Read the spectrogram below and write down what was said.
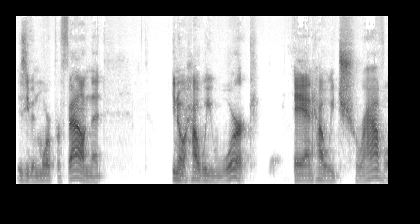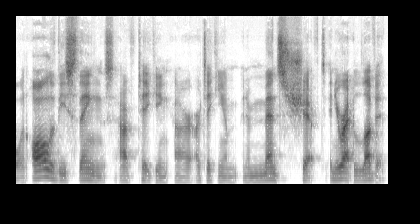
is even more profound. That you know how we work and how we travel and all of these things have taking are, are taking an immense shift. And you're right. I love it.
